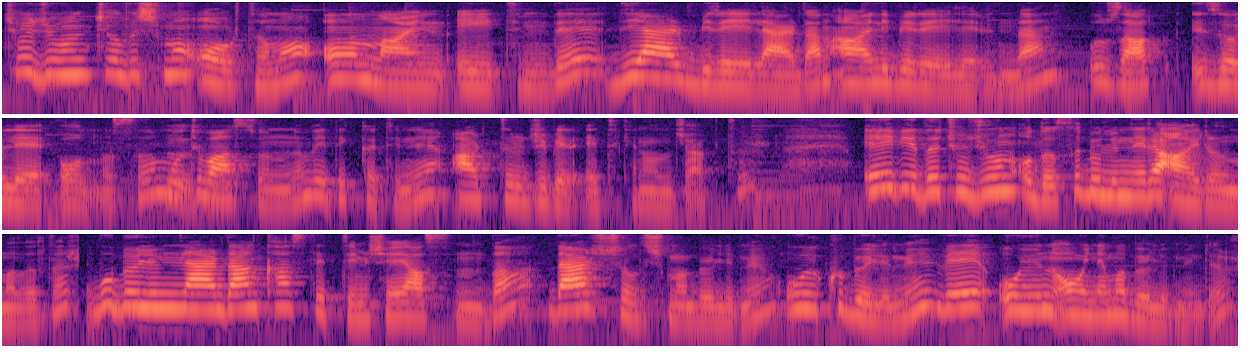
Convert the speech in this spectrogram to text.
Çocuğun çalışma ortamı online eğitimde diğer bireylerden, aile bireylerinden uzak, izole olması motivasyonunu ve dikkatini arttırıcı bir etken olacaktır. Ev ya da çocuğun odası bölümlere ayrılmalıdır. Bu bölümlerden kastettiğim şey aslında ders çalışma bölümü, uyku bölümü ve oyun oynama bölümüdür.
